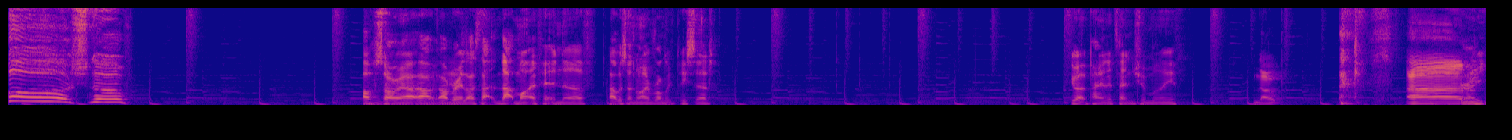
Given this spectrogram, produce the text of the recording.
Oh snow. Oh, sorry. I, I, I realised that that might have hit a nerve. That was unironically said. You weren't paying attention, were you? Nope. um, Great.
